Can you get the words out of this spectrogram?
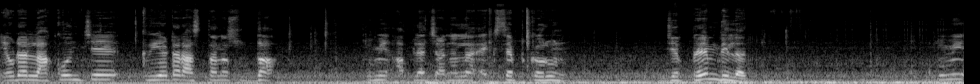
एवढ्या लाखोंचे क्रिएटर असताना सुद्धा तुम्ही आपल्या चॅनलला ॲक्सेप्ट करून जे प्रेम दिलं तुम्ही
